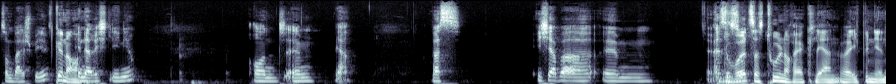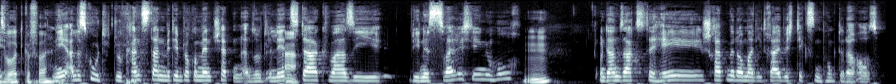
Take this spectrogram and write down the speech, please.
Zum Beispiel. Genau. In der Richtlinie. Und ähm, ja. Was ich aber ähm, also du so- wolltest das Tool noch erklären, weil ich bin dir ins Wort gefallen. Nee, alles gut. Du kannst dann mit dem Dokument chatten. Also du lädst Ah. da quasi die NIS-2-Richtlinie hoch Mhm. Und dann sagst du, hey, schreib mir doch mal die drei wichtigsten Punkte daraus.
